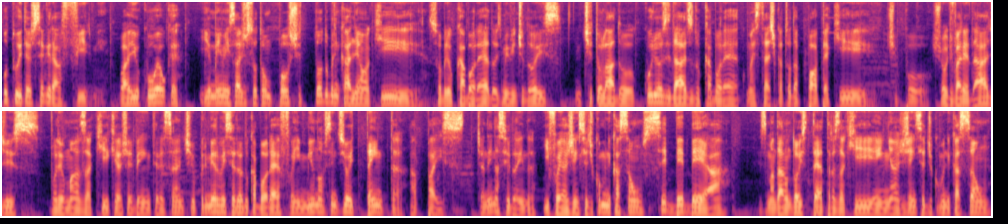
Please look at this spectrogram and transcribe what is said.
o Twitter seguirá firme. O Ayuku é o quê? E a minha mensagem soltou um post todo brincalhão aqui sobre o Caboré 2022, intitulado Curiosidades do Caboré, com uma estética toda pop aqui, tipo show de variedades. Vou ler umas aqui que achei bem interessante. O primeiro vencedor do Caboré foi em 1980. Rapaz, tinha nem nascido ainda. E foi a agência de comunicação CBBA, eles mandaram dois tetras aqui em agência de comunicação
